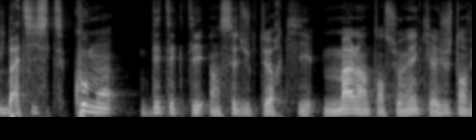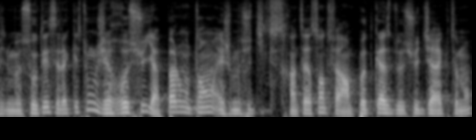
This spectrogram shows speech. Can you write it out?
Baptiste, comment détecter un séducteur qui est mal intentionné, qui a juste envie de me sauter? C'est la question que j'ai reçue il y a pas longtemps et je me suis dit que ce serait intéressant de faire un podcast dessus directement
